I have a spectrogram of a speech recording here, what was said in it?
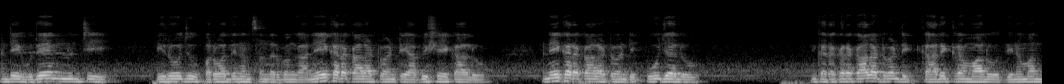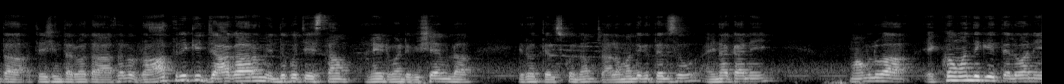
అంటే ఉదయం నుంచి ఈరోజు పర్వదినం సందర్భంగా అనేక రకాలటువంటి అభిషేకాలు అనేక రకాలటువంటి పూజలు ఇంకా రకరకాలటువంటి కార్యక్రమాలు దినమంతా చేసిన తర్వాత అసలు రాత్రికి జాగారం ఎందుకు చేస్తాం అనేటువంటి విషయంలో ఈరోజు తెలుసుకుందాం. చాలామందికి తెలుసు. అయినా కానీ మామూలుగా ఎక్కువ మందికి తెలియని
